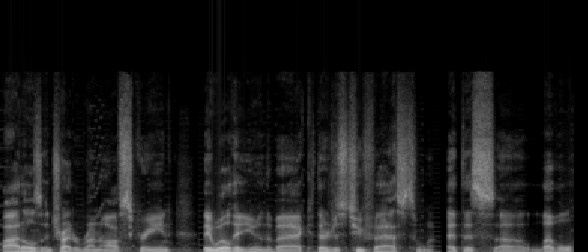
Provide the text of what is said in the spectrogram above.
bottles and try to run off screen. They will hit you in the back. They're just too fast at this uh, level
